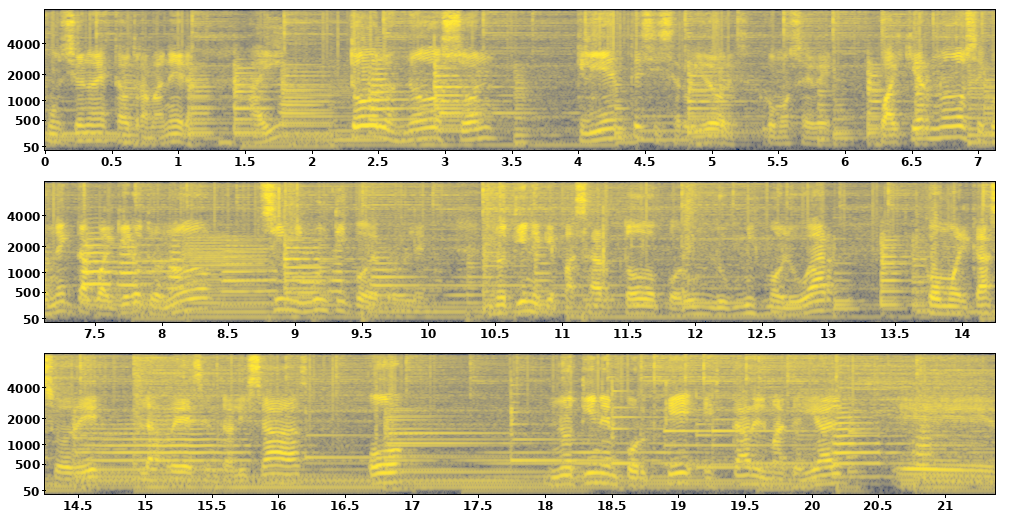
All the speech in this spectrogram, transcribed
funciona de esta otra manera. Ahí todos los nodos son clientes y servidores, como se ve. Cualquier nodo se conecta a cualquier otro nodo sin ningún tipo de problema no tiene que pasar todo por un mismo lugar, como el caso de las redes centralizadas, o no tienen por qué estar el material eh,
